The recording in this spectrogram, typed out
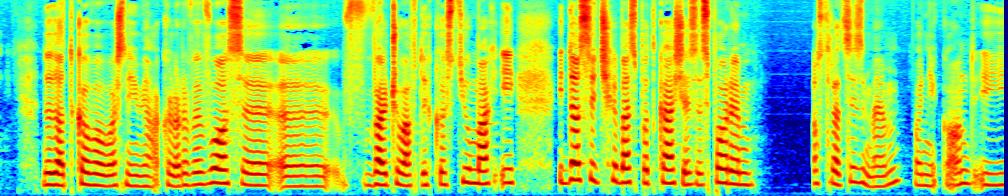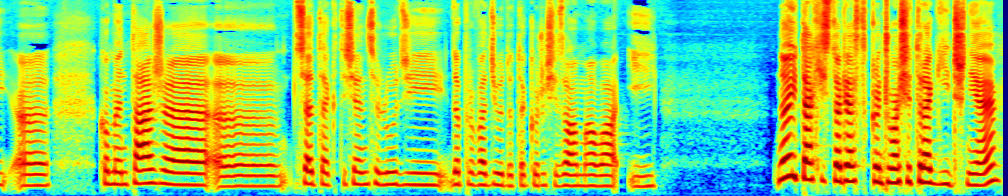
dodatkowo właśnie miała kolorowe włosy, e, walczyła w tych kostiumach i, i dosyć chyba spotkała się ze sporym ostracyzmem poniekąd i komentarze setek tysięcy ludzi doprowadziły do tego, że się załamała i no i ta historia skończyła się tragicznie.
